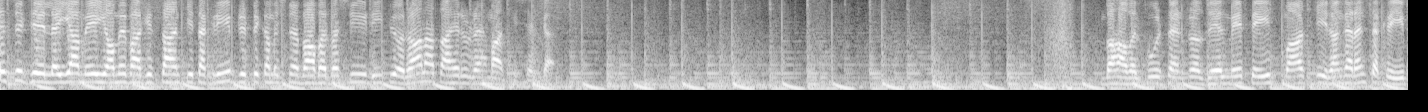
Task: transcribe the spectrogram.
ڈسٹرکٹ جیل لیا میں یوم پاکستان کی تقریب، deputy commissioner Babar Bashir, D P O Rana Tahir ur-Rehman کی شرکت۔ بہاولپور سینٹرل جیل میں تیئیس مارچ کی رنگا رنگ تقریب،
